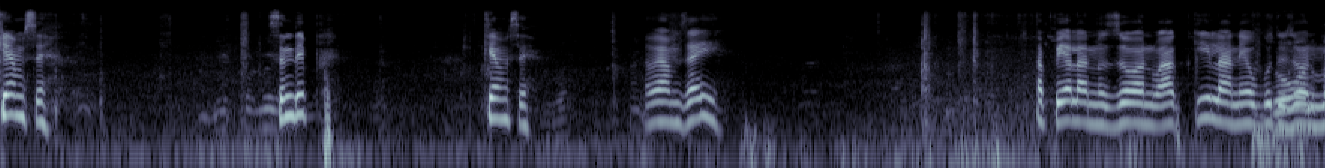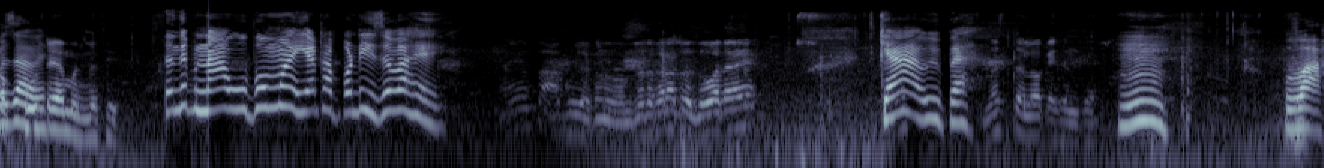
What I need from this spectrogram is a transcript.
કેમ છે? સંદીપ? કેમ છે? હવે આમ જઈ પેલાનું જોવાનું આ કિલ્લા ને એવું બધું જોવાનું મજા આવે. સંદીપ ના ઊભો માં હેઠા પડી જવા હે. ક્યાં આવી પા? મસ્ત લોકેશન છે. હમ. વાહ.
